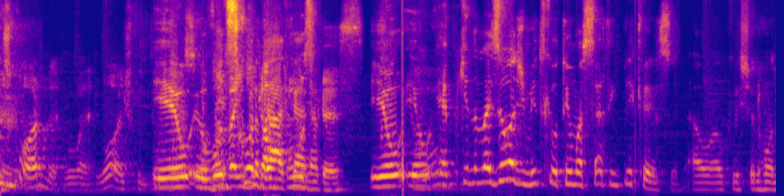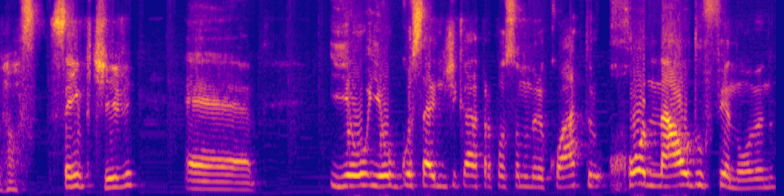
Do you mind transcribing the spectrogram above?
discorda. Ué, lógico. então. Eu- eu vou discordar, cara. Puskas. Eu, eu, Então- é porque, mas eu admito que eu tenho uma certa implicância ao, ao Cristiano Ronaldo. Sempre tive. É, e, eu, e eu gostaria de indicar para a posição número 4, Ronaldo Fenômeno,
